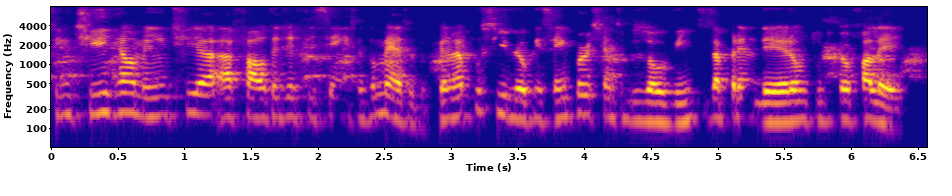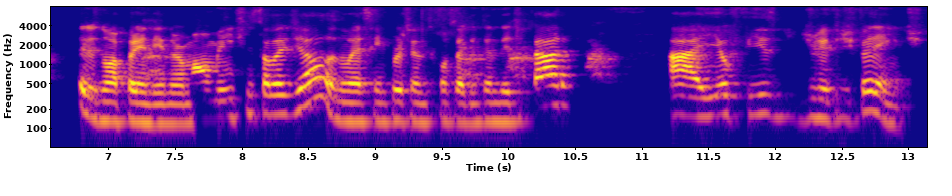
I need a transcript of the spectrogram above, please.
senti realmente a, a, falta de eficiência do método, porque não é possível que 100% dos ouvintes aprenderam tudo que eu falei. Eles não aprendem normalmente em sala de aula, não é 100% que conseguem entender de cara. Aí eu fiz de um jeito diferente.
